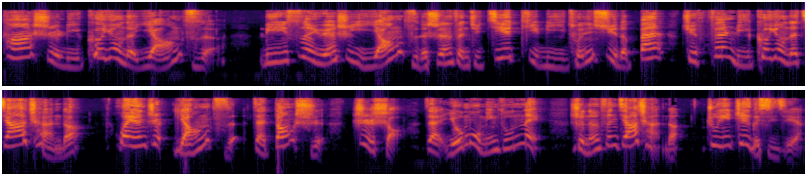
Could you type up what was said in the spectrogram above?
他是李克用的养子，李嗣源是以养子的身份去接替李存勖的班，去分李克用的家产的。换言之，养子在当时至少在游牧民族内是能分家产的。注意这个细节。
